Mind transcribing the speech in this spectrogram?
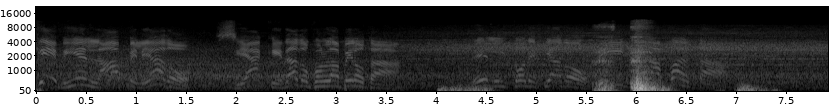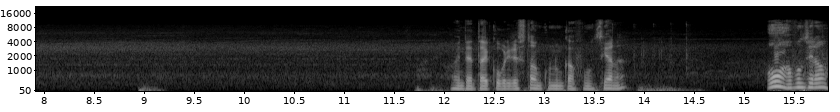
¡Qué bien la ha peleado! Se ha quedado con la pelota. El colegiado pita la falta. Voy a intentar cubrir esto, aunque nunca funciona. ¡Oh! Ha funcionado.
